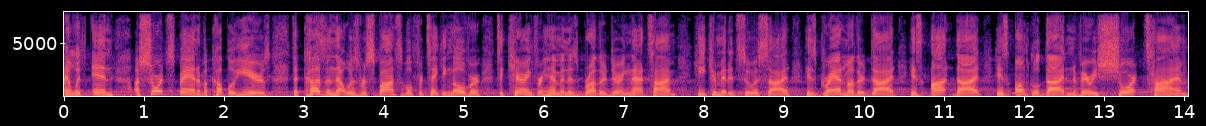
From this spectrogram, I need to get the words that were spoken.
And within a short span of a couple years, the cousin that was responsible for taking over to caring for him and his brother during that time, he committed suicide. His grandmother died, his aunt died, his uncle died in a very short time.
